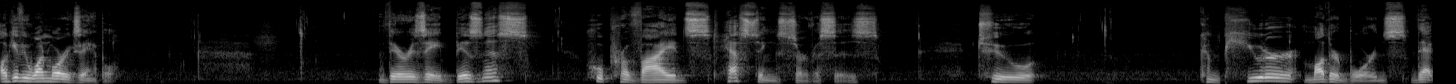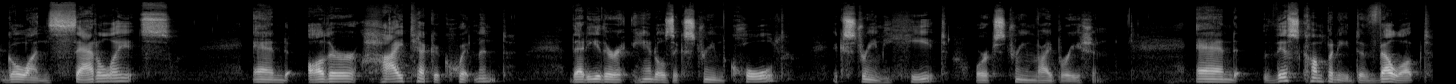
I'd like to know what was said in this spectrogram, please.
I'll give you one more example there is a business who provides testing services to computer motherboards that go on satellites and other high tech equipment that either handles extreme cold, extreme heat, or extreme vibration. And this company developed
